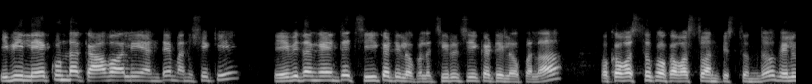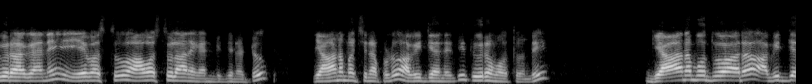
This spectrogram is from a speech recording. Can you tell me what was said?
ఇవి లేకుండా కావాలి అంటే మనిషికి ఏ విధంగా అయితే చీకటి లోపల చిరు చీకటి లోపల ఒక వస్తువుకు ఒక వస్తువు అనిపిస్తుందో వెలుగు రాగానే ఏ వస్తువు ఆ వస్తువులానే కనిపించినట్టు జ్ఞానం వచ్చినప్పుడు అవిద్య అనేది దూరం అవుతుంది. జ్ఞానము ద్వారా అవిద్య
